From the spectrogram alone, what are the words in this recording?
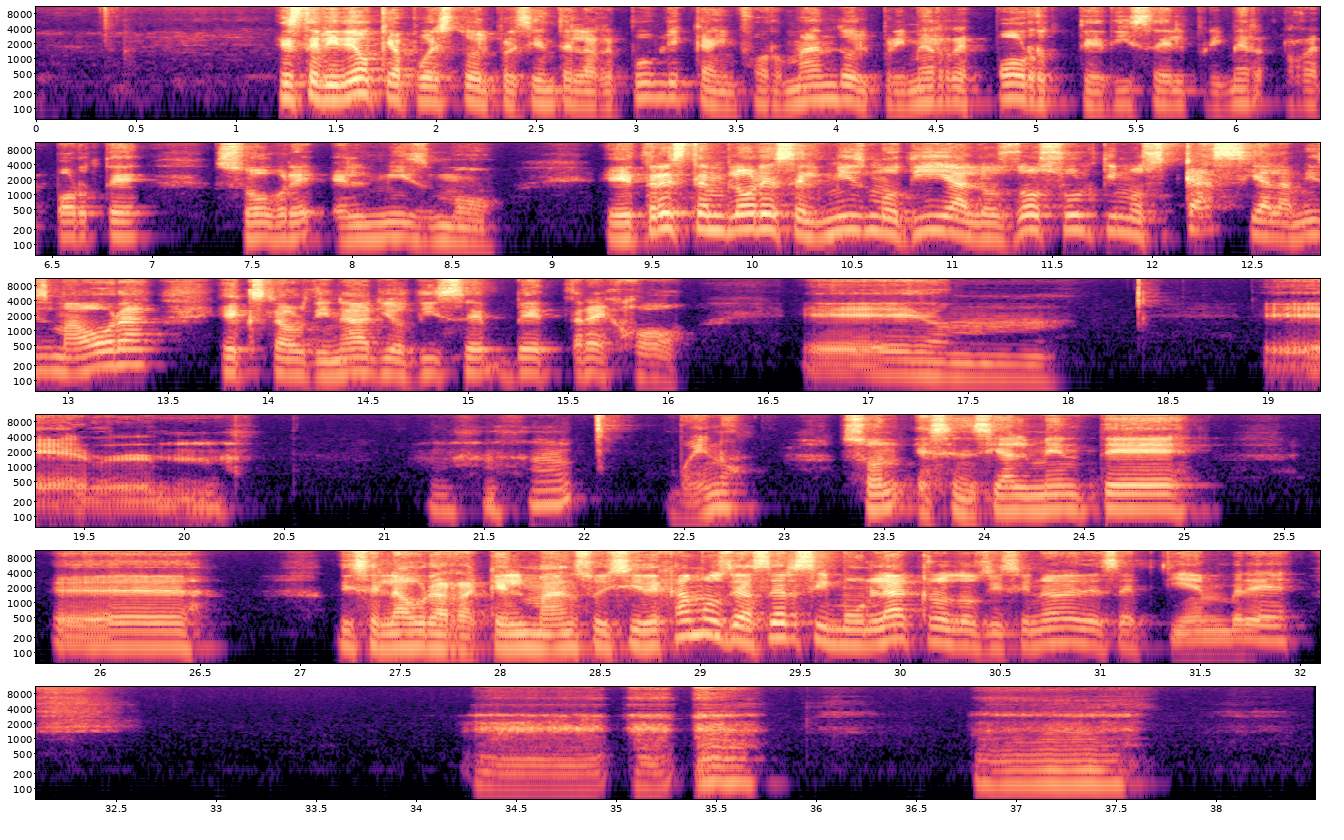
este video que ha puesto el presidente de la República informando el primer reporte, dice el primer reporte sobre el mismo. Eh, tres temblores el mismo día, los dos últimos casi a la misma hora. Extraordinario, dice Betrejo. Eh, mm, bueno, son esencialmente eh, dice Laura Raquel Manso, y si dejamos de hacer simulacros los 19 de septiembre, mm, mm, mm,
